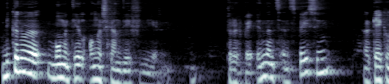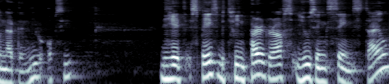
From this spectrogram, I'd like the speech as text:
die kunnen we momenteel anders gaan definiëren. Terug bij indents en spacing, dan kijken we naar de nieuwe optie. Die heet Space Between Paragraphs Using Same Style.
